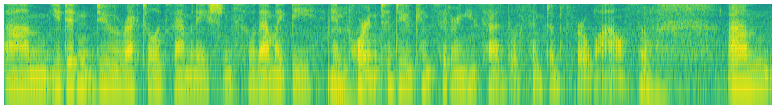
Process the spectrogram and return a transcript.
Um, you didn't do a rectal examination, so that might be important to do considering he's had those symptoms for a while. So um,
